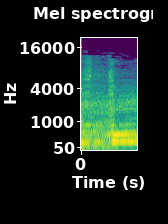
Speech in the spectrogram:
If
